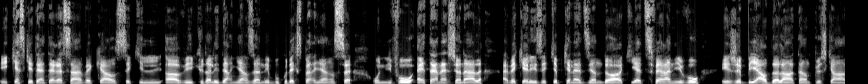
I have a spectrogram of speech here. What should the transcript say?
Et qu'est-ce qui est intéressant avec Carl, c'est qu'il a vécu dans les dernières années beaucoup d'expériences au niveau international avec les équipes canadiennes de hockey à différents niveaux. Et j'ai bien hâte de l'entendre puisqu'en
